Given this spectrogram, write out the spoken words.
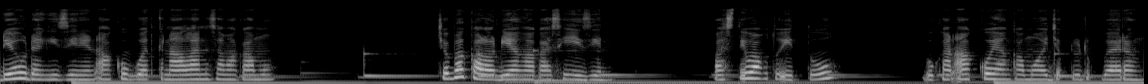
dia udah ngizinin aku buat kenalan sama kamu. Coba kalau dia nggak kasih izin. Pasti waktu itu bukan aku yang kamu ajak duduk bareng.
